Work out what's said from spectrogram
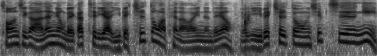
저는 지금 안양역 메가트리아 207동 앞에 나와 있는데요. 여기 207동 10층이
